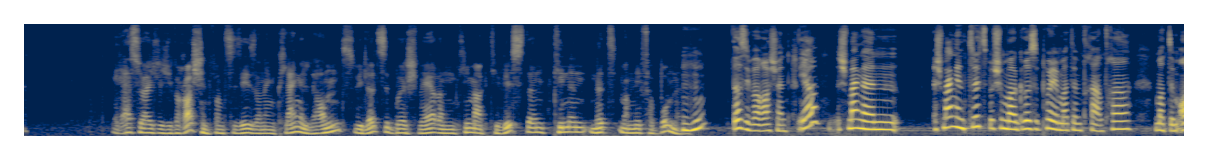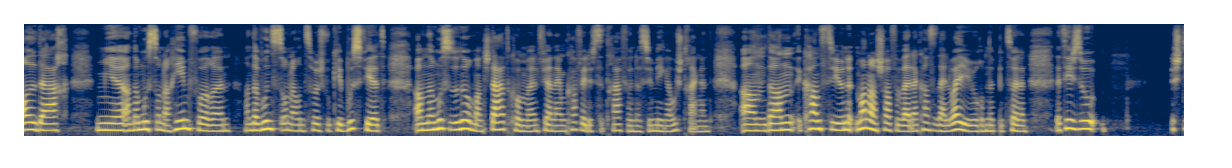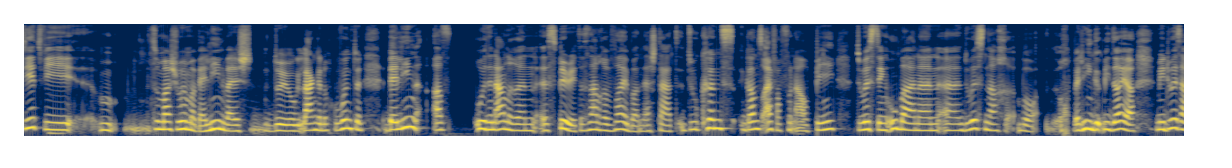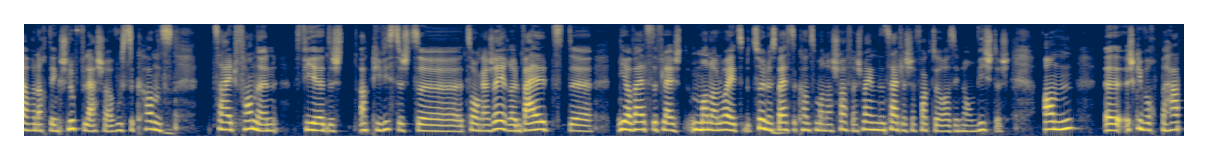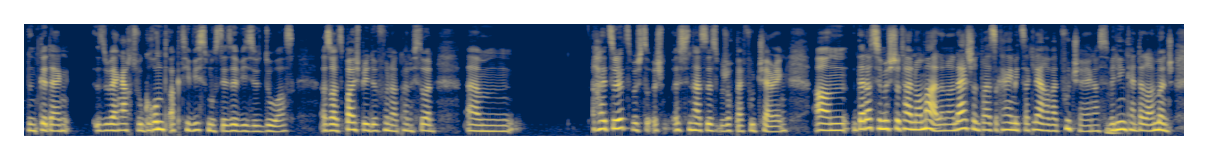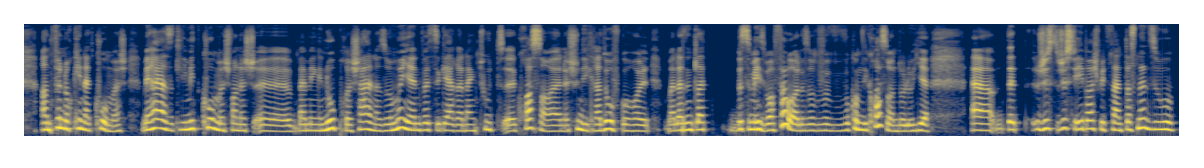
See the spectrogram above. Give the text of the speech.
Ja, das eigentlich überraschend von ze se an ein kleine Land wie Lützeburg schweren Klimaaktivisten kinnen net man nie verbunden. Mhm das ist überraschend. Ja schmangen schmangen schon mal große Poem mit dem Train Train mit dem Alldach. Mir an da musst du nach hinfuhren an da wohnst du noch zwölf wo Bus fährt. Und dann musst du nur mal Start kommen für an einem Kaffee dich zu treffen. Das ist mega anstrengend. Und dann kannst du ja nicht Mann schaffen weil da kannst du dein Leute nicht bezahlen. Das ist so steht wie zum Beispiel immer Berlin weil ich lange genug gewohnt bin. Berlin als oder den anderen äh, Spirit das andere Weiber in der Stadt. Du kannst ganz einfach von A B. Du hast den U-Bahnen äh, du bist nach boah, Berlin gibt mir daher mir du ist einfach nach den Schlupfläscher wo du kannst Zeit fannen für dich aktivistisch zu, zu engagieren weil de, ja weil du vielleicht man Leute bezöhn ist weißt du kannst man schaffen. ich meine den zeitliche Faktor ist enorm wichtig. An äh, ich gebe auch behauptend gedenken so eng acht vu Grundaktivismus der se wie du hast also als Beispiel davon kann ich so ein, ähm, auch bei Foodsharing um, da das mich total normal. An Deutschland Preise kann ich mit erklären wat Foodsharing mhm. Berlin kennt der Mönsch an finde noch Kind komisch. Mir her sind limit komisch wann ich äh, bei Menge nopre schalen also Moien willst du gerne eng tut äh, croissant schon die grad aufgeholt man da sind Leute bis mées war fauer also wo, wo kommen die Crosse dolo hier? Äh, dat, just, just wie Beispiel das net so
